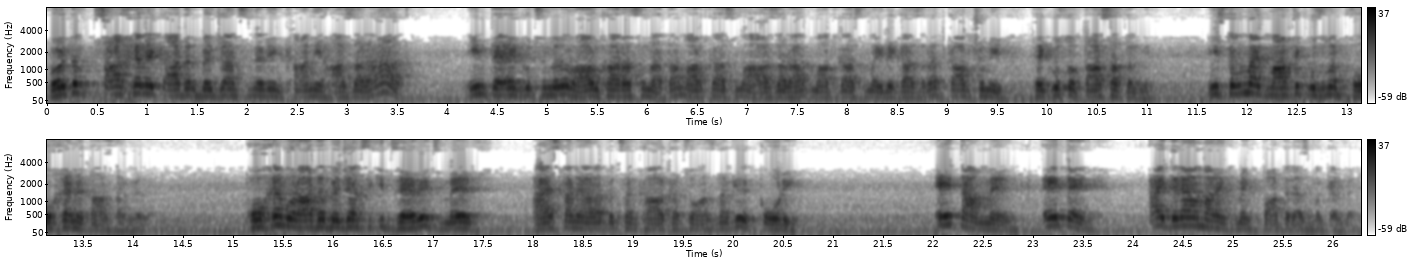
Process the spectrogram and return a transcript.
որովհետև ծախել եք ադրբեջանցիներին քանի հազար հատ, իմ տեղեկություններով 140 հատ, հա, մարդկա ասում է 1000 հատ, մարդկա ասում է 3000 հատ, կապ չունի, թեկուզ թող 10 հատ լինի։ Ինձ թվում է այդ մարդիկ ուզում են փոխեն այդ անձնագրերը։ Փոխեն, որ ադրբեջանցիքի ձեռից մեր Հայաստանի Հանրապետության քաղաքացու անձնագիրը կորի։ Էդ է մենք, էդ ենք։ Այդ դրա համար ենք մենք պատերազմը կրվել։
